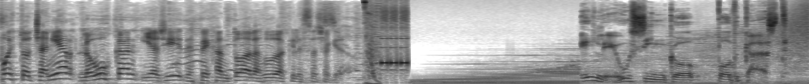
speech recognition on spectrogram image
puesto Chanear, lo buscan y allí despejan todas las dudas que les haya quedado. LU5 Podcast.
